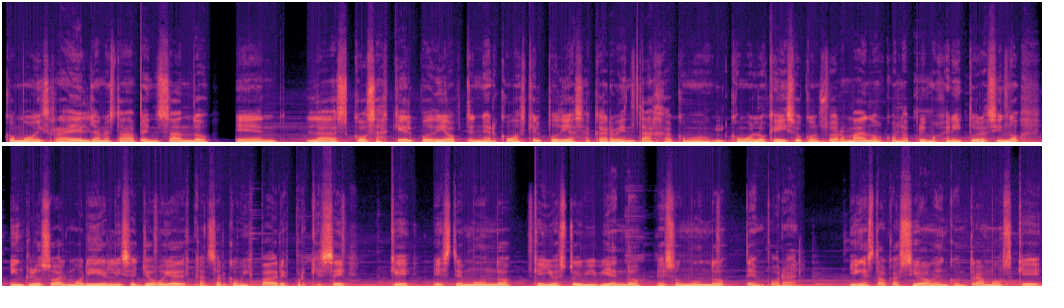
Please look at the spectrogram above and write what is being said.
como Israel, ya no estaba pensando en las cosas que él podía obtener, cómo es que él podía sacar ventaja, como, como lo que hizo con su hermano, con la primogenitura, sino incluso al morir, él dice, yo voy a descansar con mis padres porque sé que este mundo que yo estoy viviendo es un mundo temporal. Y en esta ocasión encontramos que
